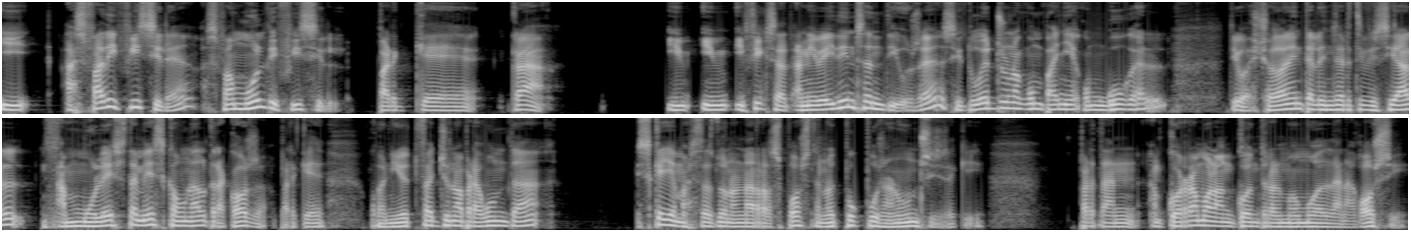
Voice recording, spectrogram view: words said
I es fa difícil, eh? Es fa molt difícil, perquè, clar, i, i, i fixa't, a nivell d'incentius, eh? Si tu ets una companyia com Google, diu, això de la intel·ligència artificial em molesta més que una altra cosa, perquè quan jo et faig una pregunta és que ja m'estàs donant la resposta, no et puc posar anuncis aquí. Per tant, em corre molt en contra el meu model de negoci,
